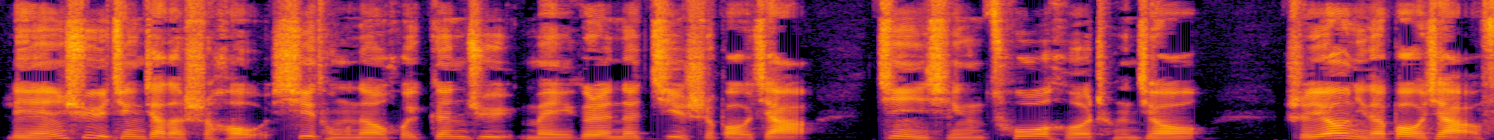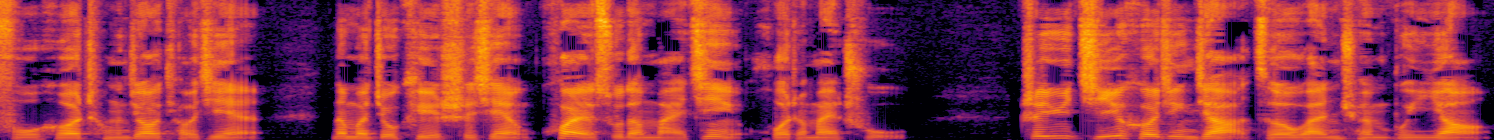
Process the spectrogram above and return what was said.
连续竞价的时候，系统呢会根据每个人的即时报价进行撮合成交，只要你的报价符合成交条件，那么就可以实现快速的买进或者卖出。至于集合竞价则完全不一样，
